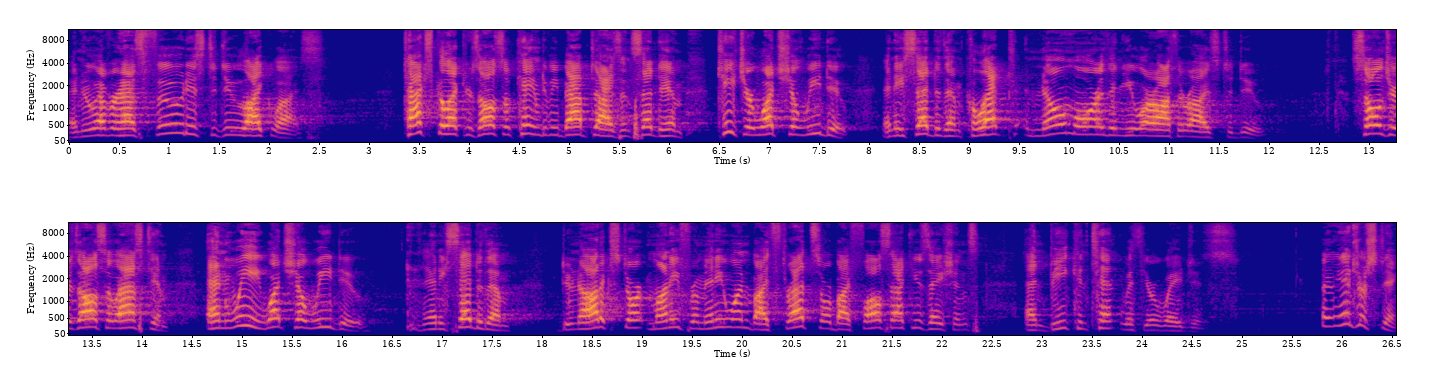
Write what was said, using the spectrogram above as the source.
and whoever has food is to do likewise. Tax collectors also came to be baptized and said to him, Teacher, what shall we do? And he said to them, Collect no more than you are authorized to do. Soldiers also asked him, and we, what shall we do? And he said to them, Do not extort money from anyone by threats or by false accusations, and be content with your wages. Interesting.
